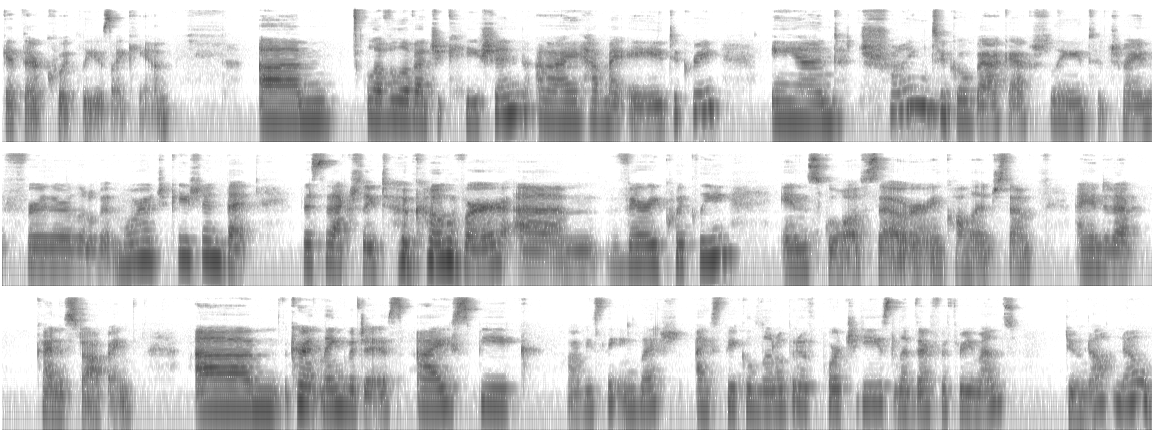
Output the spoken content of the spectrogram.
get there quickly as I can. Um, level of education, I have my AA degree and trying to go back actually to try and further a little bit more education, but this actually took over um, very quickly in school, so or in college. So I ended up kind of stopping. Um, current languages: I speak obviously English. I speak a little bit of Portuguese. Lived there for three months. Do not know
